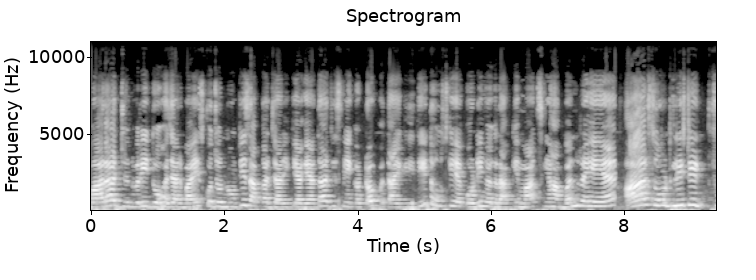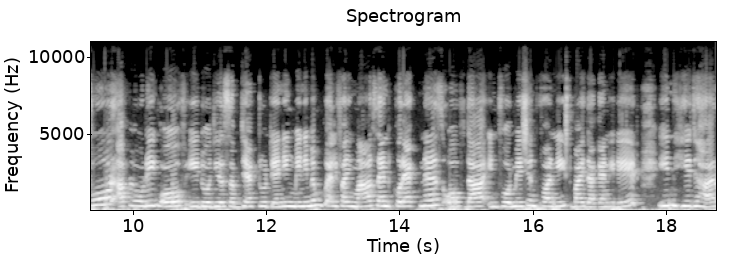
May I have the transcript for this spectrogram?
12 जनवरी 2022 को जो जो नोटिस आपका जारी किया गया था, जिसमें कट ऑफ़ बताई गई थी तो उसके अकॉर्डिंग अगर आपके मार्क्स यहाँ बन रहे हैं are short listed for uploading of e dossier subject to attaining minimum qualifying marks and correctness of the information furnished by the candidate in his her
